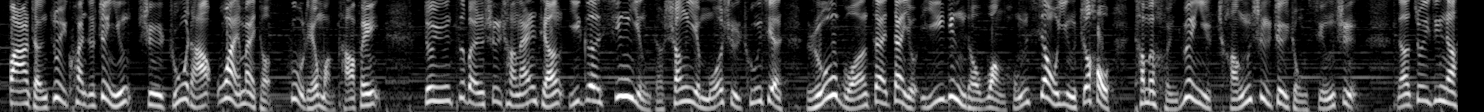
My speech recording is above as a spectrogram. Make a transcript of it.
发展最快的阵营是主打外卖的互联网咖啡。对于资本市场来讲，一个新颖的商业模式出现，如果在带有一定的网红效应之后，他们很愿意尝试这种形式。那最近呢，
